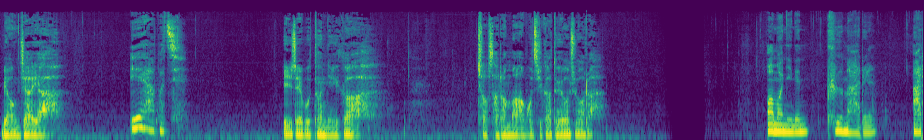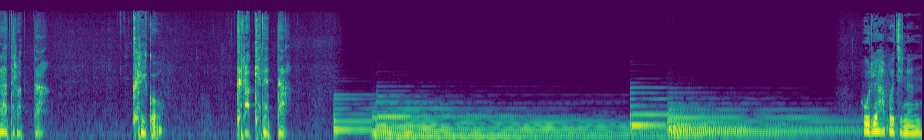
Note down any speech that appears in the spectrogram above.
명자야, 예, 아버지. 이제부터 네가 저 사람 아버지가 되어 주어라. 어머니는 그 말을 알아들었다. 그리고 그렇게 됐다. 우리 아버지는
